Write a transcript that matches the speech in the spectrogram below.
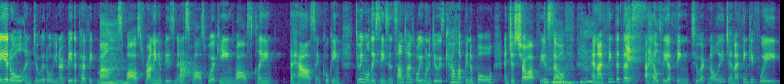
be it all and do it all. You know, be the perfect mums mm. whilst running a business, whilst working, whilst cleaning the house and cooking, doing all these things. And sometimes all you want to do is curl up in a ball and just show up for yourself. and I think that that's yes, a yes. healthier thing to acknowledge. And I think if we,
